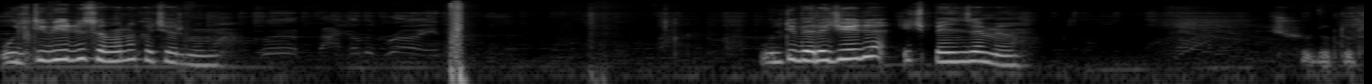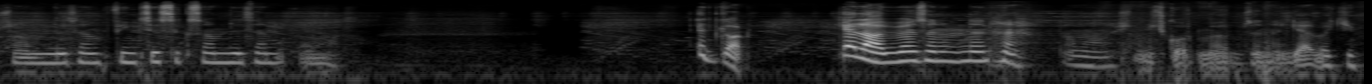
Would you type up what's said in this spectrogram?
Ulti verirse bana kaçarım ama. Ulti vereceği de hiç benzemiyor. Şurada dursam desem, Finks'e sıksam desem olmaz. Edgar. Gel abi ben senden. Heh, tamam şimdi hiç korkmuyorum senden. Gel bakayım.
